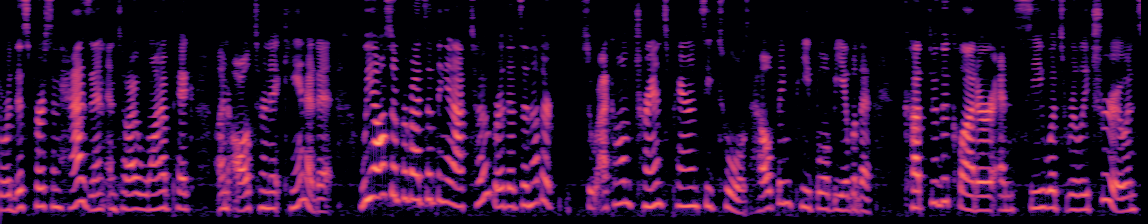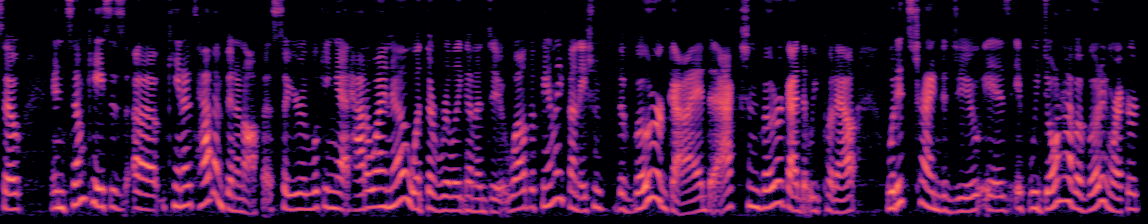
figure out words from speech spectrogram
or this person hasn't and so I want to pick an alternate candidate. We also provide something in October that's another, so I call them transparency tools, helping people be able to cut through the clutter and see what's really true. And so in some cases, uh, candidates haven't been in office. So you're looking at how do I know what they're really going to do? Well, the Family Foundation, the voter guide, the action voter guide that we put out, what it's trying to do is if we don't have a voting record,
